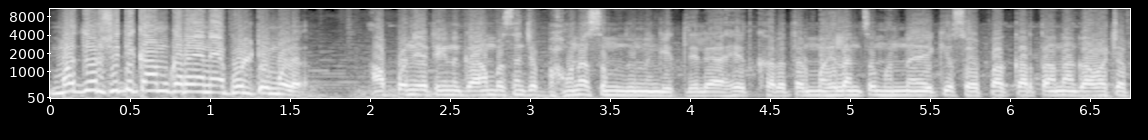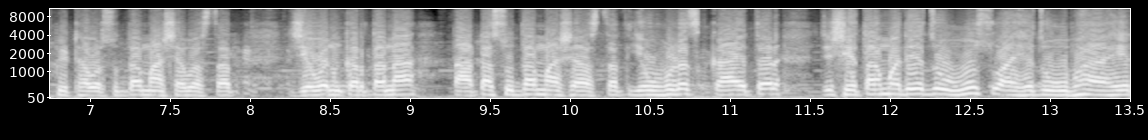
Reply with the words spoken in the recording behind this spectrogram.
मजूर सुद्धा काम करायला नाही पोल्ट्रीमुळं. आपण या ठिकाणी ग्रामस्थांच्या भावना समजून घेतलेल्या आहेत. खरं तर महिलांचं म्हणणं आहे की स्वयंपाक करताना गावाच्या पिठावर सुद्धा माशा बसतात. जेवण करताना ताटा सुद्धा असतात. एवढंच काय तर जे शेतामध्ये जो ऊस आहे जो उभा आहे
